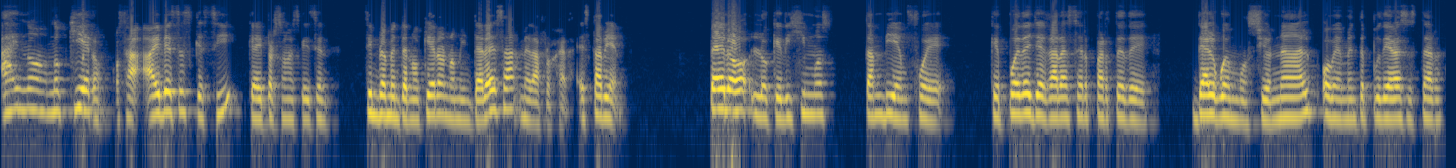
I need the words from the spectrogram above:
ay no, no quiero. O sea, hay veces que sí, que hay personas que dicen, simplemente no quiero, no me interesa, me da flojera. Está bien. Pero lo que dijimos también fue que puede llegar a ser parte de, de algo emocional. Obviamente pudieras estar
